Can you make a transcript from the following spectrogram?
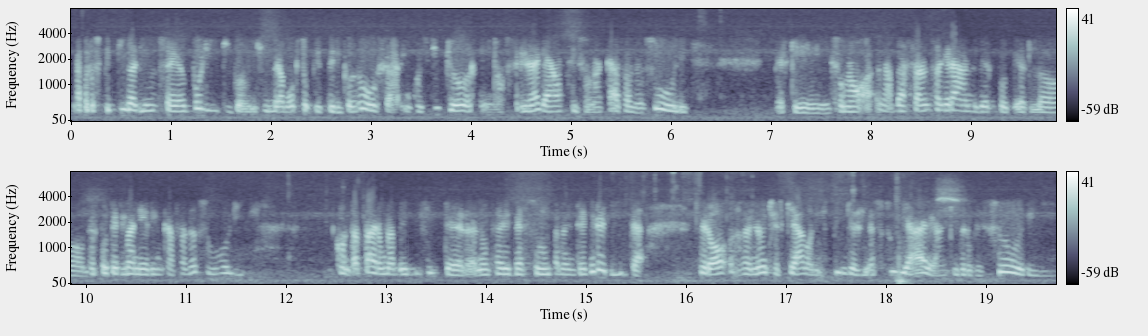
La prospettiva di un sei politico mi sembra molto più pericolosa. In questi giorni i nostri ragazzi sono a casa da soli perché sono abbastanza grandi per, poterlo, per poter rimanere in casa da soli. Contattare una babysitter non sarebbe assolutamente gradita, però eh, noi cerchiamo di spingerli a studiare, anche i professori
